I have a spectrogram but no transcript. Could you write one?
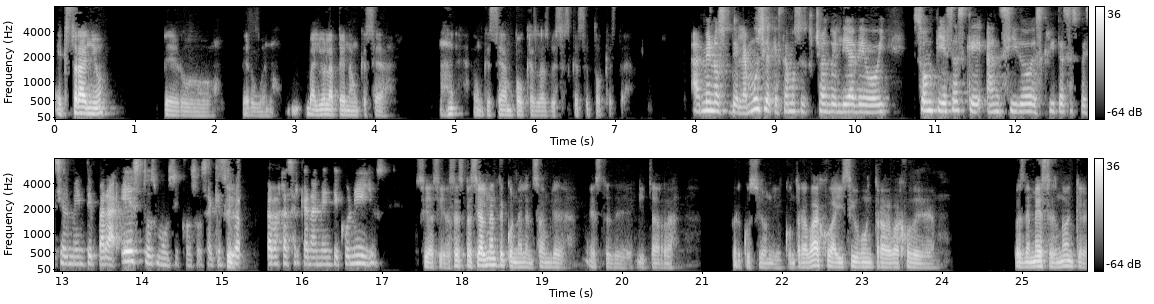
extraño, pero, pero bueno, valió la pena aunque sea, aunque sean pocas las veces que se toque esta. Al menos de la música que estamos escuchando el día de hoy, son piezas que han sido escritas especialmente para estos músicos, o sea que sí. tú trabajas cercanamente con ellos. Sí, así es, especialmente con el ensamble este de guitarra, percusión y contrabajo. Ahí sí hubo un trabajo de, pues de meses, ¿no? En que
